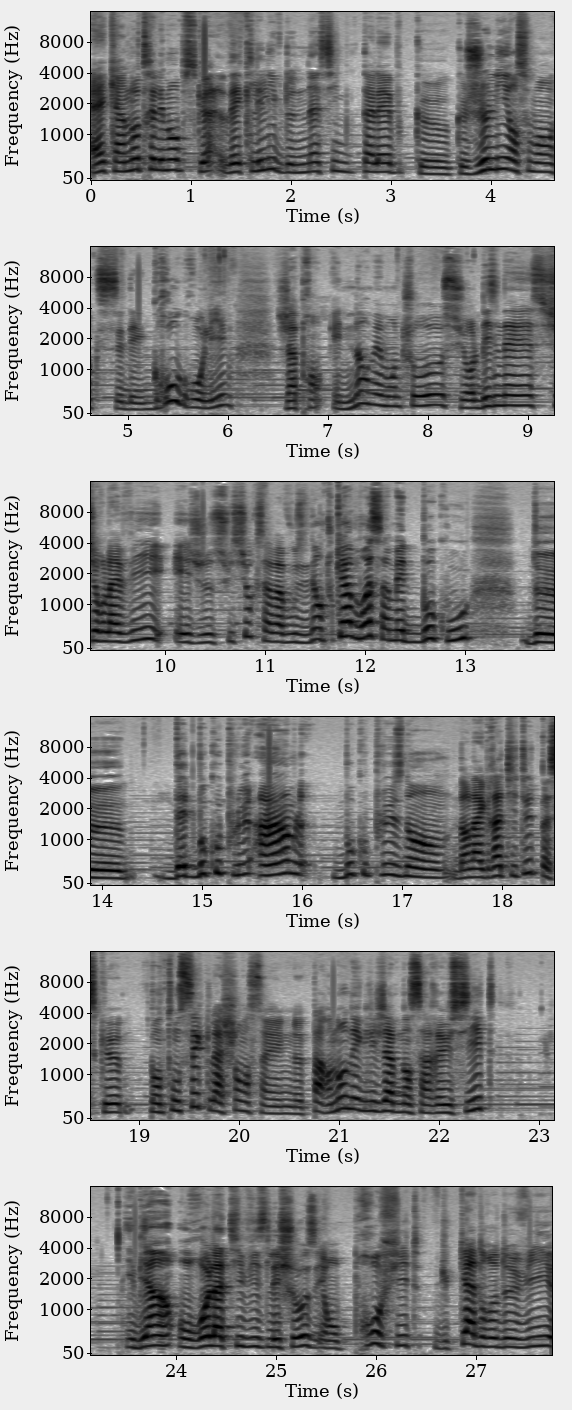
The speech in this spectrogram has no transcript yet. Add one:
avec un autre élément, parce qu'avec les livres de Nassim Taleb que, que je lis en ce moment, c'est des gros gros livres, j'apprends énormément de choses sur le business, sur la vie, et je suis sûr que ça va vous aider. En tout cas, moi, ça m'aide beaucoup d'être beaucoup plus humble, beaucoup plus dans, dans la gratitude, parce que quand on sait que la chance a une part non négligeable dans sa réussite, eh bien, on relativise les choses et on profite du cadre de vie.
